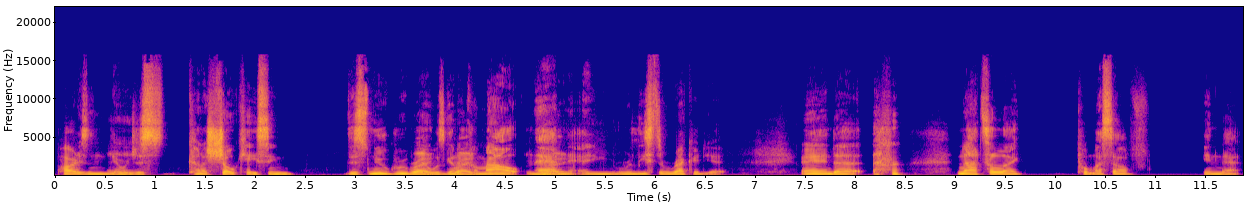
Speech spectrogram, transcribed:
parties, and they were Mhm. just kind of showcasing this new group Right, that was going right, to come out and hadn't even released a record yet. And uh, not to like put myself in that,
